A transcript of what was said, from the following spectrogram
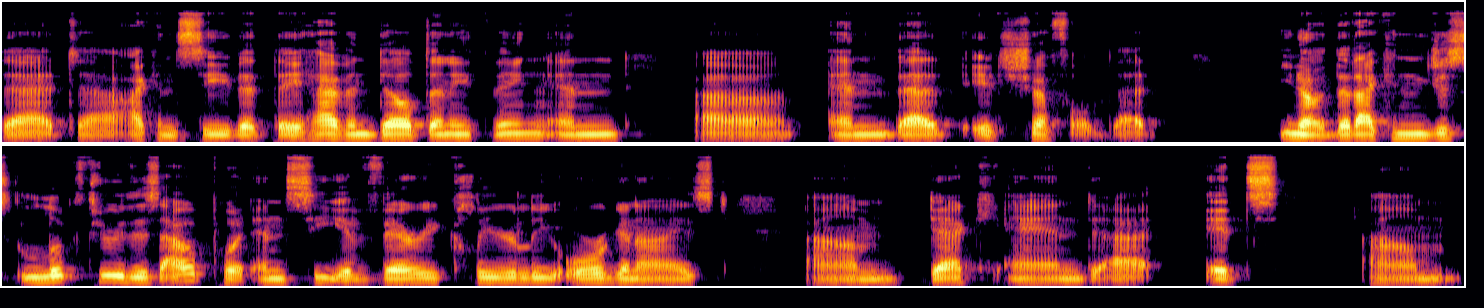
That uh, I can see that they haven't dealt anything and uh, and that it's shuffled. That you know that I can just look through this output and see a very clearly organized um, deck, and uh, it's um,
